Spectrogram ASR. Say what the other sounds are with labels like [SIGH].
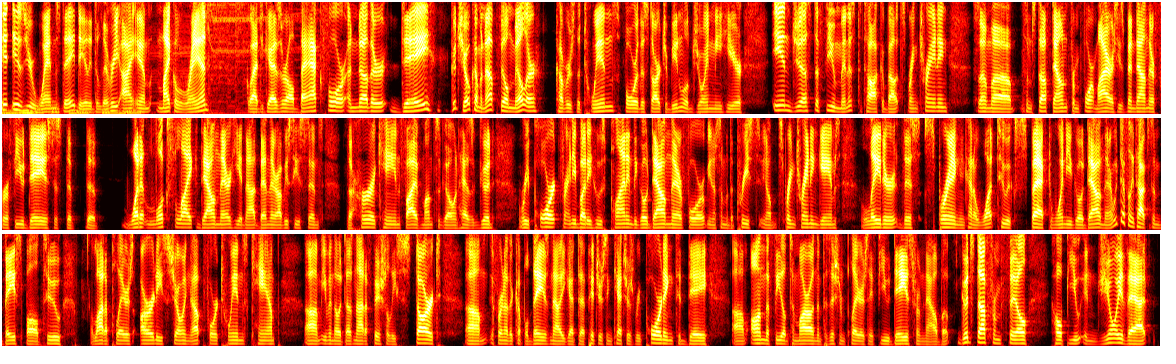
It is your Wednesday daily delivery. I am Michael Rand. Glad you guys are all back for another day. Good show coming up. Phil Miller covers the Twins for the Star Tribune. Will join me here in just a few minutes to talk about spring training, some uh, some stuff down from Fort Myers. He's been down there for a few days. Just the the what it looks like down there. He had not been there obviously since the hurricane five months ago, and has a good report for anybody who's planning to go down there for you know some of the pre you know spring training games later this spring and kind of what to expect when you go down there. We definitely talked some baseball too. A lot of players already showing up for Twins camp, um, even though it does not officially start um, for another couple days now. You got uh, pitchers and catchers reporting today um, on the field tomorrow, and the position players a few days from now. But good stuff from Phil. Hope you enjoy that.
